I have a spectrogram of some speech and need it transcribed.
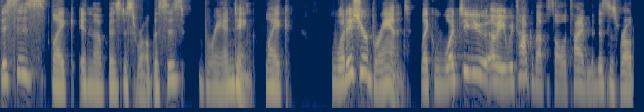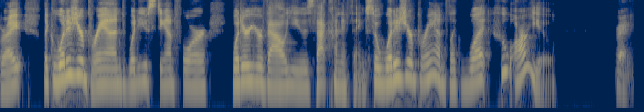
this is like in the business world, this is branding. Like, what is your brand? Like, what do you, I mean, we talk about this all the time in the business world, right? Like, what is your brand? What do you stand for? What are your values? That kind of thing. So, what is your brand? Like, what, who are you? Right.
